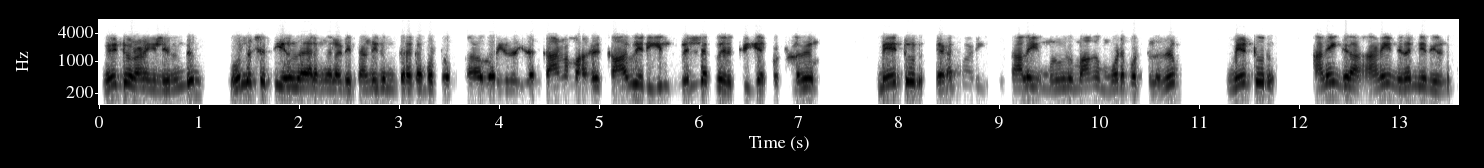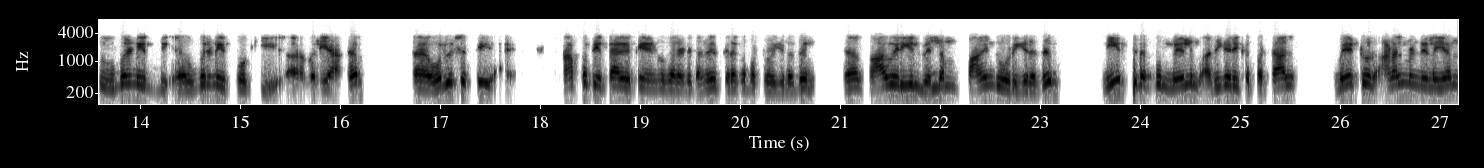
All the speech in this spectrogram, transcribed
மேட்டூர் அணையில் இருந்து ஒரு லட்சத்தி எழுபதாயிரம் கனடி தண்ணீரும் திறக்கப்பட்டு வருகிறது. இதன் காரணமாக காவேரியில் வெள்ளப்பெருக்கு ஏற்பட்டுள்ளது. மேட்டூர் எடப்பாடி சாலை முழுவதுமாக மூடப்பட்டுள்ளது. மேட்டூர் அணை கிரா- அணை நிரம்பியதை அடுத்து உபரிநீர் உபரிநீர் போக்கி வழியாக ஒரு லட்சத்தி நாற்பத்தி எட்டாயிரத்தி ஐநூறு அடி தண்ணீர் திறக்கப்பட்டு வருகிறது. காவிரியில் காவேரியில் வெள்ளம் பாய்ந்து ஓடுகிறது. நீர் திறப்பு மேலும் அதிகரிக்கப்பட்டால் மேட்டூர் அனல்மின் நிலையம்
